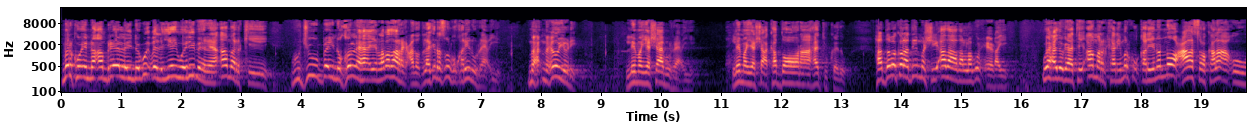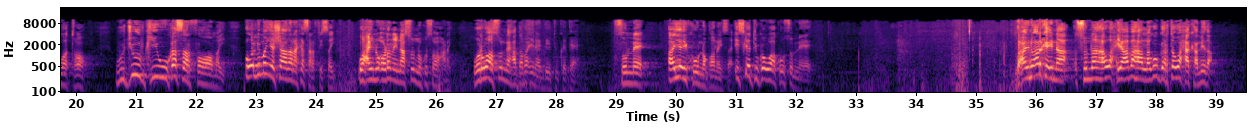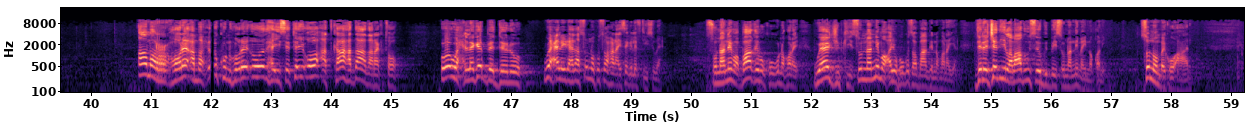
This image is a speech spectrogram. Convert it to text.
markuu ina amree laynagu celiyey welibana amarkii wujuub bay noqon lahaayeen labadaa ragcadood laakiin rasuulku qariinuu raaciyey muxuu yihi liman yashaa buu raaciyey. Liman yashaa ka doonaa ha tukado. Haddaba kol haddii mashiicadaada lagu xidhay waxaad ogaatay amarkani markuu qariino noocaasoo kale ah uu wato wujuubkii wuu ka sarfoomay oo liman yashaadana ka sarfisay. Waxaynu odhanaynaa sunna ku soo hadhay. War waa sunne haddaba inaad dee tukataa. Sunne ayay kuu noqonaysaa. Iska tuko waa kuu sunne waxaynu arkaynaa sunnaha waxyaabaha lagu garto waxaa kamida amar hore ama xukun hore ood haysatay oo adkaa haddaad aragto oo wax laga bedelo waxaa la yidhahdaa sunna ku soo hadha isaga laftiisuba. Sunanimo baaqi buu kugu noqonaya. Waajibkii sunanimo ayuu kugu soo baaqi noqonaya. Derajadii labaad uu soo gudbay sunanimay noqoni. Sunun bay ku ahaani.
